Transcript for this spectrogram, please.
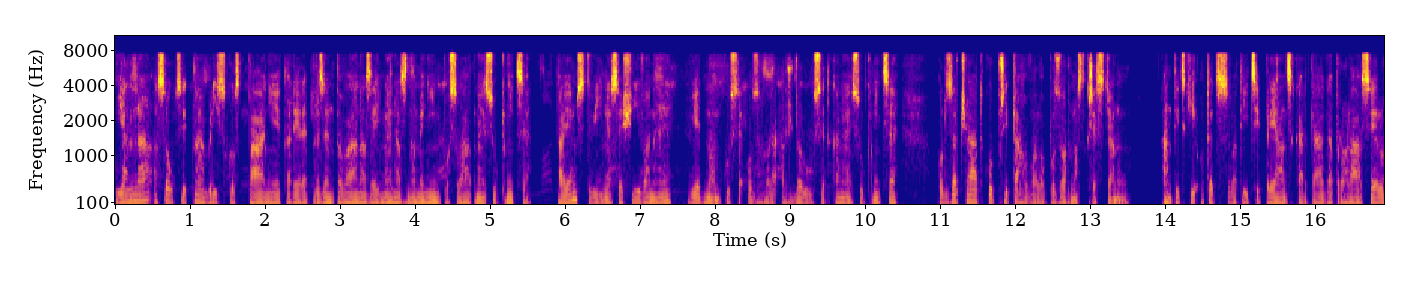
Jemná a soucitná blízkost páně je tady reprezentována zejména znamením posvátné suknice. Tajemství nesešívané, v jednom kuse od zhora až dolů setkané suknice, od začátku přitahovalo pozornost křesťanů. Antický otec svatý Cyprián z Kartága prohlásil,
